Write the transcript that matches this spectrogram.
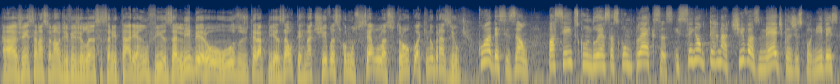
A Agência Nacional de Vigilância Sanitária Anvisa liberou o uso de terapias alternativas como células-tronco aqui no Brasil. Com a decisão, pacientes com doenças complexas e sem alternativas médicas disponíveis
